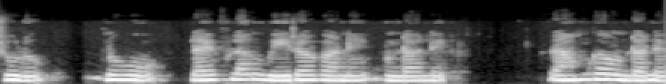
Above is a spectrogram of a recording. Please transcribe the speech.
చూడు నువ్వు లైఫ్ లాంగ్ వీరాగానే ఉండాలి రామ్గా ఉండాలి.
